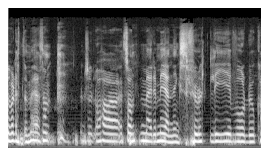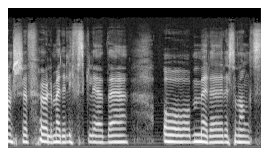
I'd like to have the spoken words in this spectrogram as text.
Det var dette med sånn, å ha et sånt mer meningsfullt liv hvor du kanskje føler mer livsglede og mer resonans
